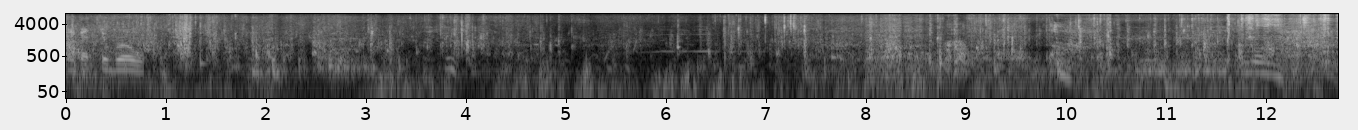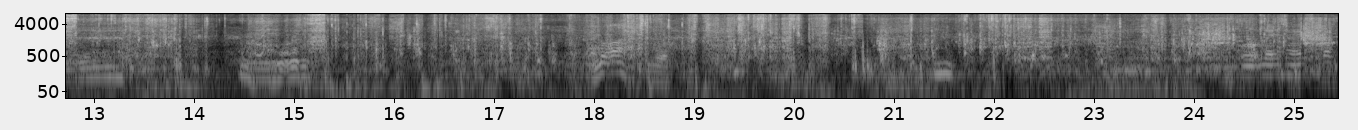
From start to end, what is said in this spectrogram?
I got you, bro. Ano ah? Oo, na isang Xbox.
